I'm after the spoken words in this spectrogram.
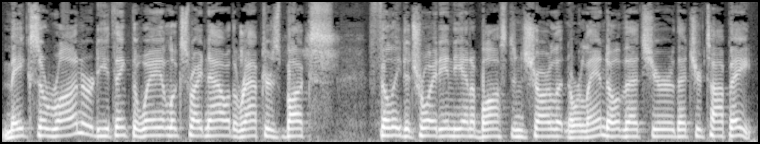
makes a run, or do you think the way it looks right now with the Raptors, Bucks, Philly, Detroit, Indiana, Boston, Charlotte, and Orlando, that's your that's your top eight?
